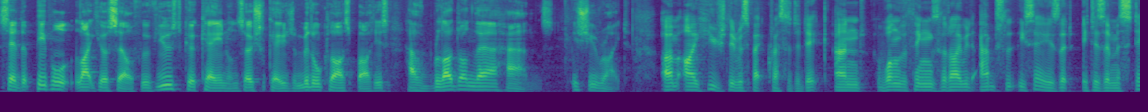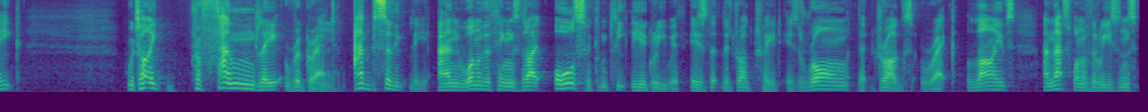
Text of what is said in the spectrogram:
said that people like yourself who've used cocaine on social occasions, middle class parties, have blood on their hands. Is she right? Um, I hugely respect Cressida Dick, and one of the things that I would absolutely say is that it is a mistake which I profoundly regret, mm. absolutely. And one of the things that I also completely agree with is that the drug trade is wrong, that drugs wreck lives, and that's one of the reasons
